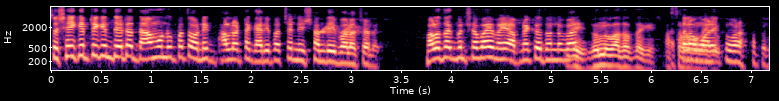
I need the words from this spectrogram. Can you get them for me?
তো সেই ক্ষেত্রে কিন্তু এটা দাম অনুপাতে অনেক ভালো একটা গাড়ি পাচ্ছেন নিঃসন্দেহে বলা চলে। ভালো থাকবেন সবাই ভাই আপনাকেও ধন্যবাদ। ধন্যবাদ আপনাকে। আসসালামু আলাইকুম। রহমতুল্লাহ।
